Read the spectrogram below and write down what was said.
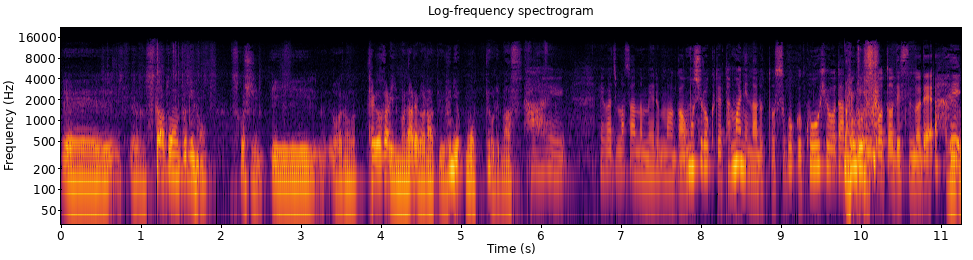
えー、スタートの時の少し、えー、あの手がかりにもなればなというふうに思っております。はい和島さんのメルマガ面白くてたまになるとすごく好評だということですので、はい、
